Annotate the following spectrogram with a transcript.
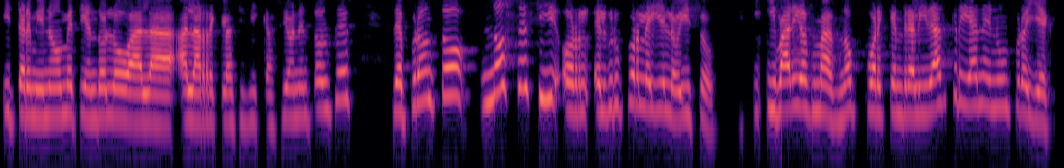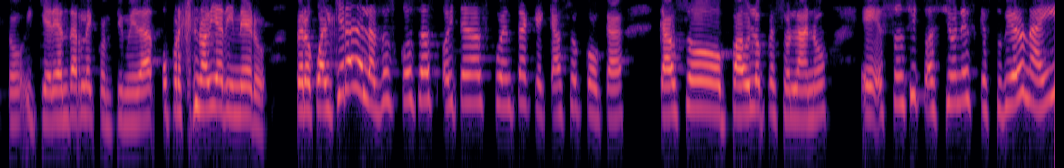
y terminó metiéndolo a la, a la reclasificación. Entonces, de pronto, no sé si el grupo Orlegui lo hizo, y, varios más, ¿no? Porque en realidad creían en un proyecto y querían darle continuidad o porque no había dinero. Pero cualquiera de las dos cosas, hoy te das cuenta que caso Coca, caso Paulo Pesolano, eh, son situaciones que estuvieron ahí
